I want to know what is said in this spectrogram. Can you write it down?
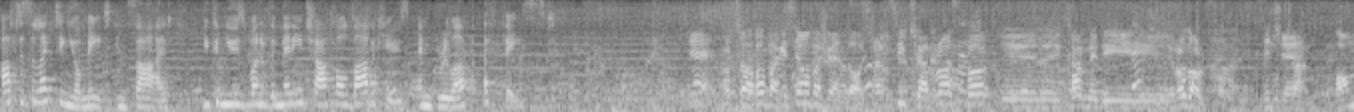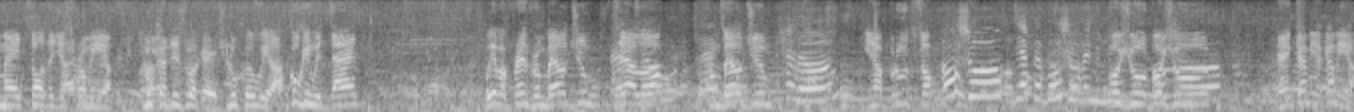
After selecting your meat inside, you can use one of the many charcoal barbecues and grill up a feast. Eh, insomma, papà, che stiamo facendo oggi? Salsiccia arrosto e carne di Rodolfo. Dice, homemade sausages from here. Look at this location. Look where we are. Cooking with dad. We have a friend from Belgium. Say hello. From Belgium, Hello. in Abruzzo. Bonjour. Peu bonjour, Émilie. Bonjour, bonjour. And come here, come here.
